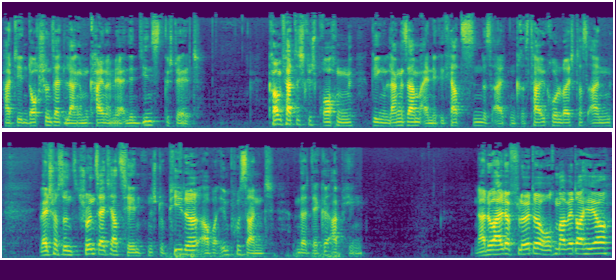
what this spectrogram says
hatte ihn doch schon seit langem keiner mehr in den Dienst gestellt. Kaum fertig gesprochen, gingen langsam einige Kerzen des alten Kristallkronleuchters an, welcher schon seit Jahrzehnten stupide, aber imposant an der Decke abhing. Na du alte Flöte, auch mal wieder hier?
